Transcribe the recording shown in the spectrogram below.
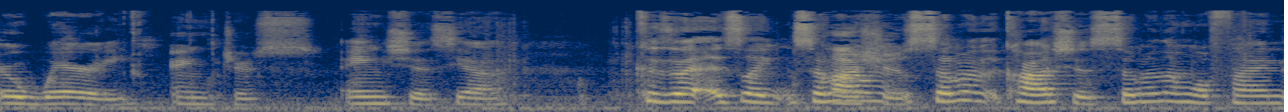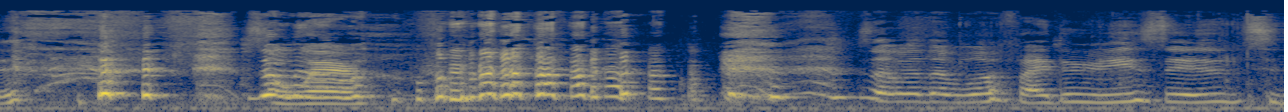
or wary, Anxious. anxious. Yeah, because it's like some Of them, Cautious. some of the cautious. Some of them will find. some of them Aware. will- some of them will find the reason to,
